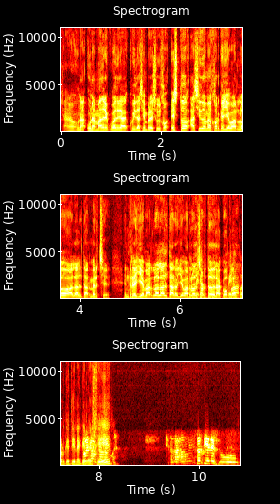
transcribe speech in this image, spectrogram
Claro, una, una madre cuida, cuida siempre de su hijo. Esto ha sido mejor que llevarlo al altar, Merche. Entre llevarlo al altar o llevarlo al sorteo por- de la Pero copa. porque tiene que Bueno, elegir. cada, cada momento tiene su...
